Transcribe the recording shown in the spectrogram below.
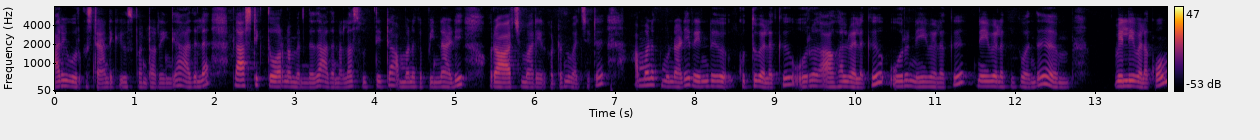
ஆரி ஒர்க் ஸ்டாண்டுக்கு யூஸ் பண்ணுற ரிங்கு. அதில் பிளாஸ்டிக் தோரணம் இருந்தது. அதை நல்லா சுற்றிட்டு அம்மனுக்கு பின்னாடி ஒரு ஆர்ச் மாதிரி இருக்கட்டும்னு வச்சுட்டு அம்மனுக்கு முன்னாடி ரெண்டு குத்து விளக்கு ஒரு அகல் விளக்கு ஒரு நெய் விளக்கு. நெய் விளக்குக்கு வந்து வெள்ளி விளக்கும்.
